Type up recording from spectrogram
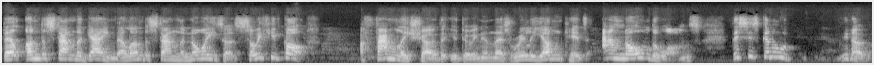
they'll understand the game, they'll understand the noises. So if you've got a family show that you're doing and there's really young kids and older ones, this is going to, you know,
